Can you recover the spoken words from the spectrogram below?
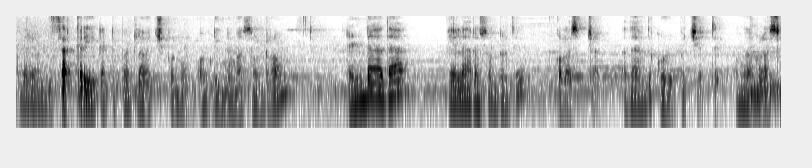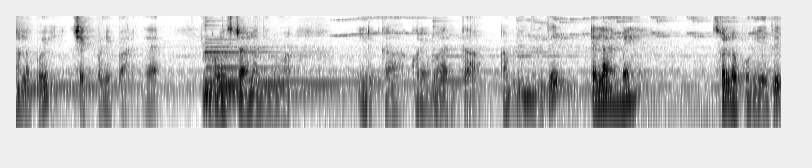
முதல்ல வந்து சர்க்கரையை கட்டுப்பாட்டில் வச்சுக்கணும் அப்படின்னு நம்ம சொல்கிறோம் ரெண்டாவதாக எல்லாரும் சொல்கிறது கொலஸ்ட்ரால் அதாவது கொழுப்புச்சத்து உங்கள் கொலஸ்ட்ராலை போய் செக் பண்ணி பாருங்கள் கொலஸ்ட்ரால் அதிகமாக இருக்கா குறைவாக இருக்கா அப்படிங்கிறது எல்லாருமே சொல்லக்கூடியது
